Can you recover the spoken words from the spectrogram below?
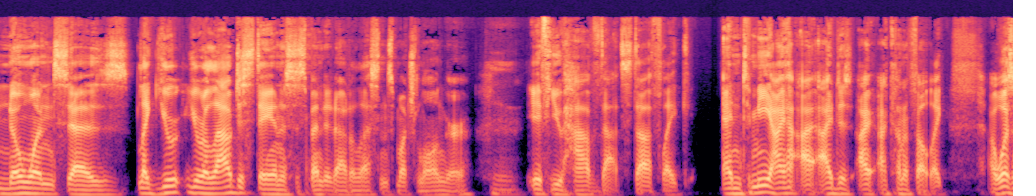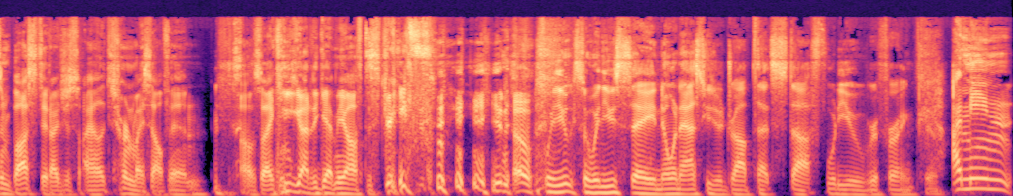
no one says like you're you're allowed to stay in a suspended adolescence much longer Hmm. if you have that stuff like and to me i i, I just I, I kind of felt like i wasn't busted i just i turned myself in i was like you got to get me off the streets you know When you so when you say no one asked you to drop that stuff, what are you referring to? i mean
